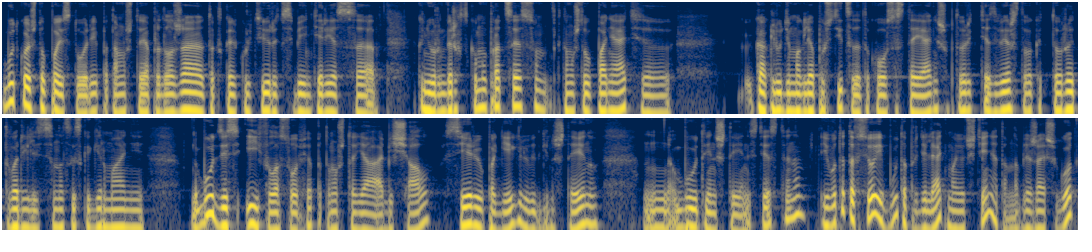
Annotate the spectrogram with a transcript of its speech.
Будет кое-что по истории, потому что я продолжаю, так сказать, культивировать в себе интерес э, к Нюрнбергскому процессу, к тому, чтобы понять, э, как люди могли опуститься до такого состояния, чтобы творить те зверства, которые творились в нацистской Германии. Будет здесь и философия, потому что я обещал серию по Гегелю, Витгенштейну. Будет и Эйнштейн, естественно. И вот это все и будет определять мое чтение там на ближайший год.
